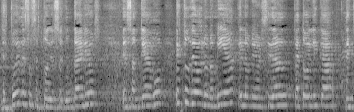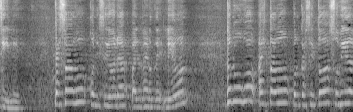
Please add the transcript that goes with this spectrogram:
Después de sus estudios secundarios en Santiago, estudió agronomía en la Universidad Católica de Chile. Casado con Isidora Valverde León, Don Hugo ha estado por casi toda su vida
